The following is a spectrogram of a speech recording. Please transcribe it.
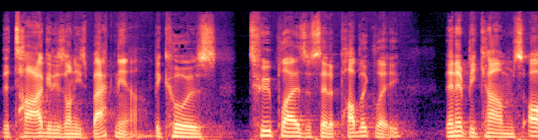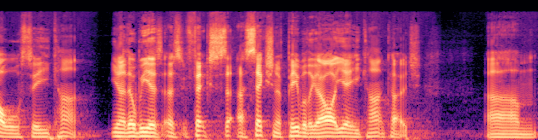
the target is on his back now because two players have said it publicly. Then it becomes, oh, well, see, he can't. You know, there'll be a, a, a section of people that go, oh, yeah, he can't coach. Um,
